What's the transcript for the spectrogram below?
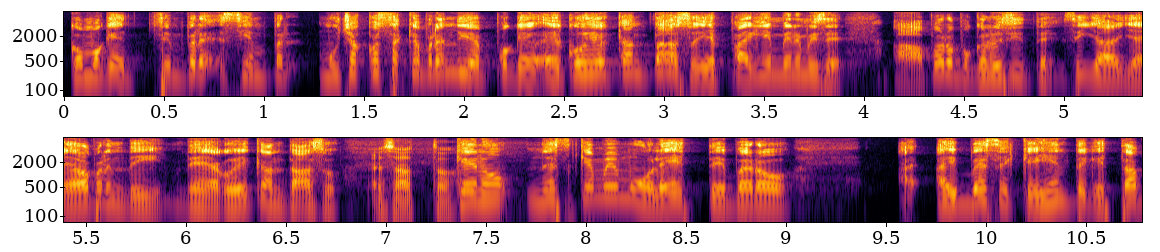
como que siempre, siempre, muchas cosas que aprendí es porque he cogido el cantazo y después alguien viene y me dice, ah, pero ¿por qué lo hiciste? Sí, ya, ya lo aprendí, ya cogí el cantazo. Exacto. Que no, no es que me moleste, pero hay veces que hay gente que está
